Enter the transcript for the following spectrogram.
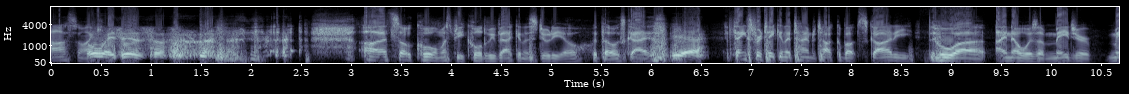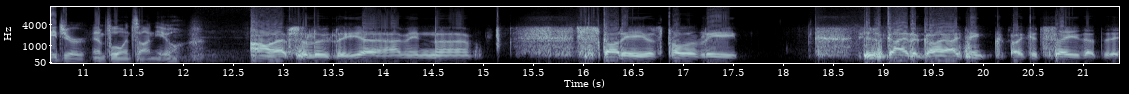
Awesome. Always is. Oh, that's so cool. Must be cool to be back in the studio with those guys. yeah. Thanks for taking the time to talk about Scotty, who uh, I know was a major, major influence on you. Oh, absolutely. Yeah. I mean, uh, Scotty was probably he's a guy. The guy. I think I could say that the,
